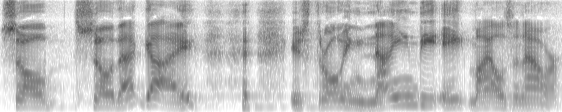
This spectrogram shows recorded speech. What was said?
So so that guy is throwing 98 miles an hour.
